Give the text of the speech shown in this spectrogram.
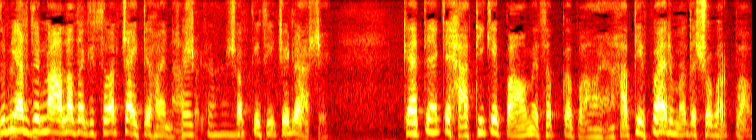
দুনিয়ার জন্য আলাদা কিছু আর চাইতে হয় না চাইতে হয় না। সব কিছুই চলে আসে कहते हैं कि हाथी के पाँव में सबका पाँव है হাতির পায়ের মধ্যে সবার পাও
